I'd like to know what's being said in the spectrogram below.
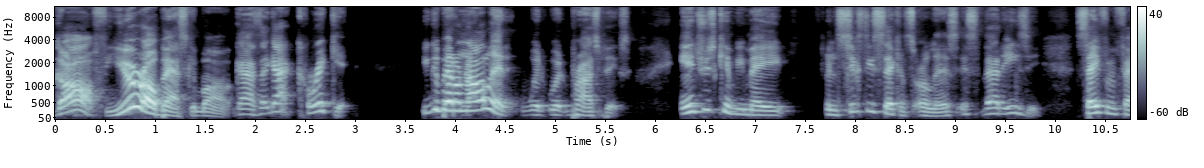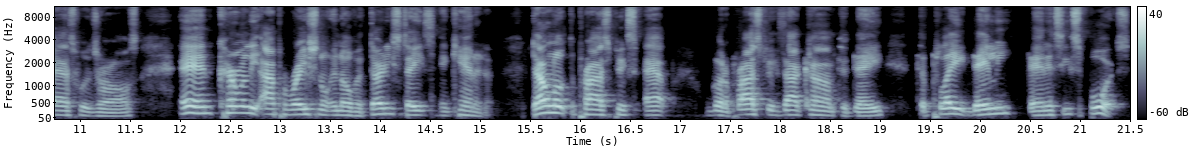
golf, Euro basketball. Guys, they got cricket. You can bet on all that with, with prize picks. Interest can be made in 60 seconds or less. It's that easy. Safe and fast withdrawals, and currently operational in over 30 states and Canada. Download the Prize Picks app. Go to prizepicks.com today to play daily fantasy sports.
